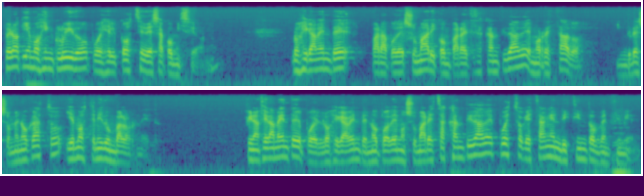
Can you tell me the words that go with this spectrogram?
pero aquí hemos incluido pues el coste de esa comisión. Lógicamente, para poder sumar y comparar estas cantidades, hemos restado ingresos menos gastos y hemos tenido un valor neto. Financieramente, pues lógicamente no podemos sumar estas cantidades puesto que están en distintos vencimientos.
